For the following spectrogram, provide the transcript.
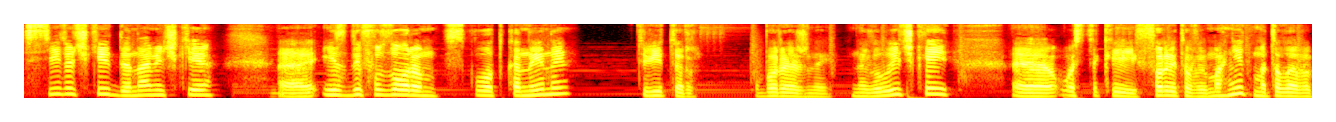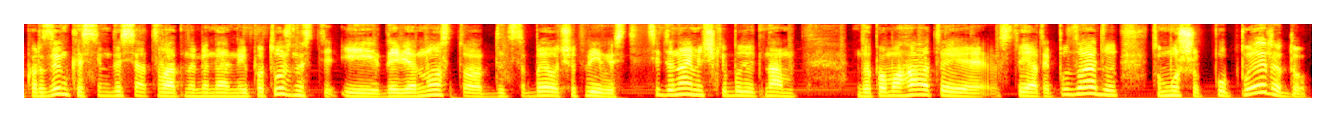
Сіточки, динамічки. Е, із дифузором скло тканини, твітер обережний, невеличкий. Е, ось такий феритовий магніт, металева корзинка, 70 Вт номінальної потужності і 90 дБ чутливості. Ці динамічки будуть нам допомагати стояти позаду, тому що попереду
